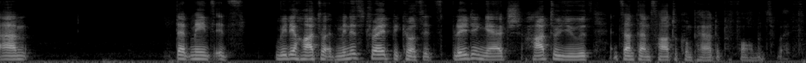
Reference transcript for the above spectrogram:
Um, that means it's really hard to administrate because it's bleeding edge, hard to use, and sometimes hard to compare the performance with.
